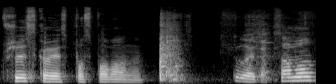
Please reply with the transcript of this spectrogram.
Wszystko jest pospawane. Tutaj tak samo.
